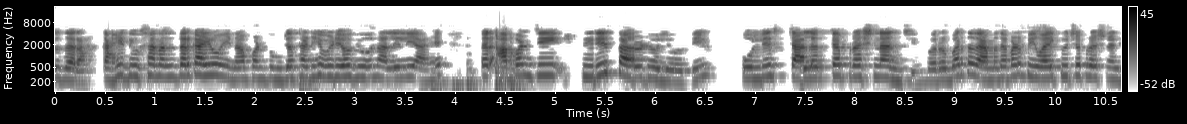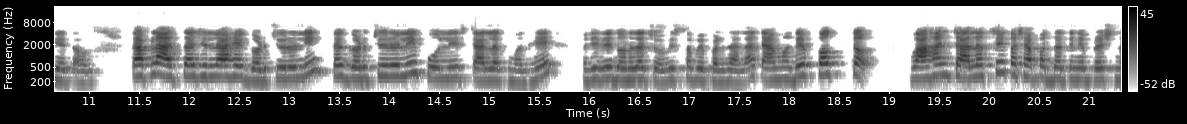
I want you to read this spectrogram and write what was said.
तर जरा काही दिवसानंतर काही होईना पण तुमच्यासाठी व्हिडिओ घेऊन आलेली आहे. तर आपण जी सिरीज चालू ठेवली होती पोलीस चालकच्या प्रश्नांची बरोबर? तर त्यामध्ये आपण पीवायक्यू चे प्रश्न घेत आहोत. तर आपला आजचा जिल्हा आहे गडचिरोली. तर गडचिरोली पोलीस चालकमध्ये म्हणजे जे दोन हजार चोवीसचा पेपर झाला त्यामध्ये फक्त वाहन चालकचे कशा पद्धतीने प्रश्न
